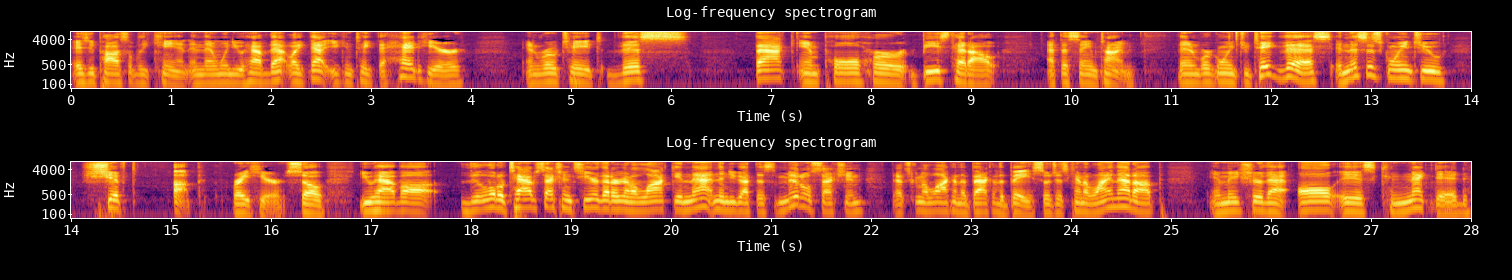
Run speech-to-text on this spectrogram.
as you possibly can. And then when you have that like that, you can take the head here and rotate this back and pull her beast head out at the same time then we're going to take this, and this is going to shift up right here. So you have uh, the little tab sections here that are going to lock in that, and then you got this middle section that's going to lock in the back of the base. So just kind of line that up and make sure that all is connected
